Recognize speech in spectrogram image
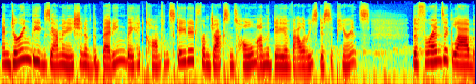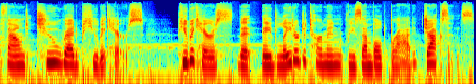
And during the examination of the bedding they had confiscated from Jackson's home on the day of Valiree's disappearance, the forensic lab found two red pubic hairs. Pubic hairs that they'd later determine resembled Brad Jackson's.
